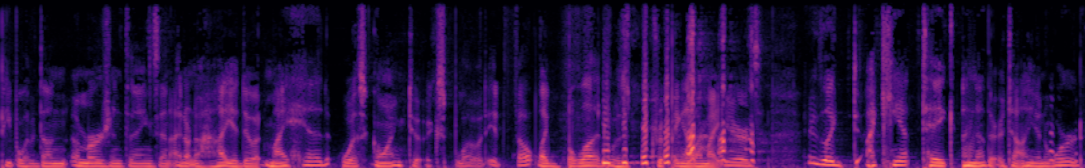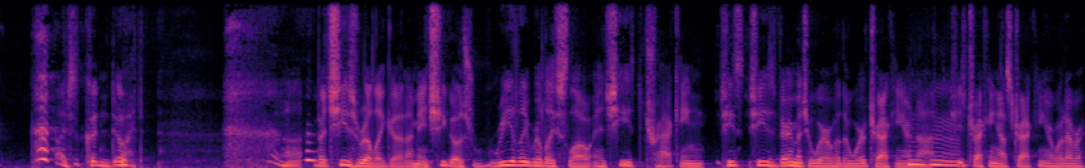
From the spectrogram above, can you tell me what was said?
people have done immersion things, and I don't know how you do it. My head was going to explode. It felt like blood was dripping out of my ears. It was like I can't take another Italian word. I just couldn't do it. Uh, but she's really good. I mean, she goes really, really slow, and she's tracking. She's she's very much aware of whether we're tracking or not. She's tracking us, tracking or whatever,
